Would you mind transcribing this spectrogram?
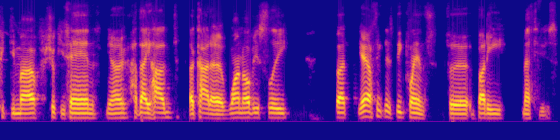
picked him up, shook his hand. You know, they hugged. Okada won, obviously, but yeah, I think there's big plans for Buddy Matthews.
